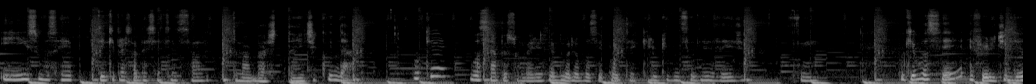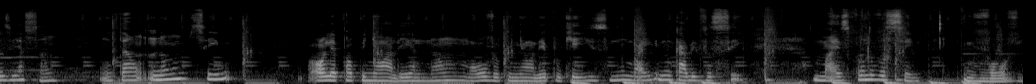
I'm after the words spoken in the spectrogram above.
E isso você tem que prestar bastante atenção, tomar bastante cuidado. Porque você é uma pessoa merecedora, você pode ter aquilo que você deseja, sim. Porque você é filho de Deus em ação. Então, não se olha para a opinião alheia, não ouve a opinião alheia, porque isso não vai, não cabe você. Mas quando você envolve,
